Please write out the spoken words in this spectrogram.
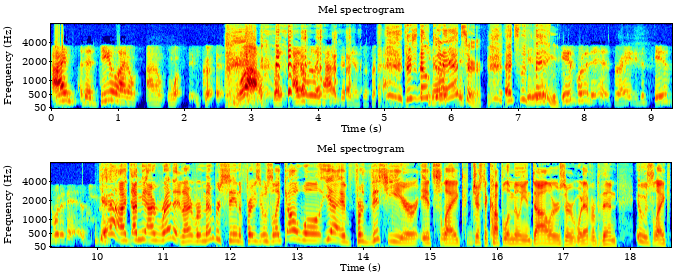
I the deal. I don't. I don't. Wow. like I don't really have a good answer for that. There's no you good know, answer. That's the thing. Is, it is what it is, right? It just is what it is. Yeah. I, I, mean, I read it and I remember seeing the phrase. It was like, oh well, yeah. for this year, it's like just a couple of million dollars or whatever. But then it was like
